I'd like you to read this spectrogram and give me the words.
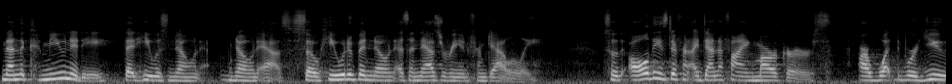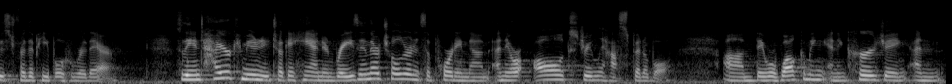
And then the community that he was known, known as. So, he would have been known as a Nazarene from Galilee. So all these different identifying markers are what were used for the people who were there. So the entire community took a hand in raising their children and supporting them, and they were all extremely hospitable. Um, they were welcoming and encouraging, and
